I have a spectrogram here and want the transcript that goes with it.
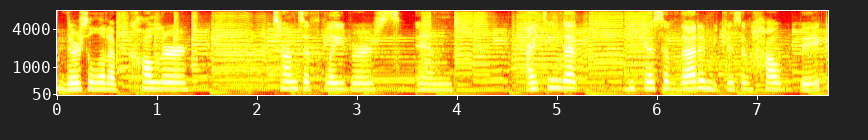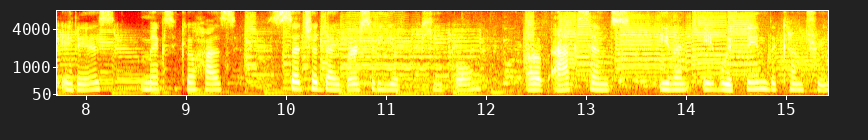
there's a lot of color, tons of flavors, and I think that because of that and because of how big it is, Mexico has such a diversity of people, of accents, even within the country.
